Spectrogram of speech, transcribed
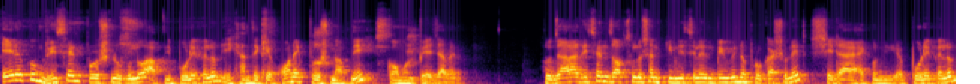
এরকম রিসেন্ট প্রশ্নগুলো আপনি পড়ে ফেলুন, এখান থেকে অনেক প্রশ্ন আপনি কমন পেয়ে যাবেন। তো যারা রিসেন্ট জব সলিউশন কিনেছিলেন, বিভিন্ন প্রকাশনের সেটা এখন পড়ে ফেলুন।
